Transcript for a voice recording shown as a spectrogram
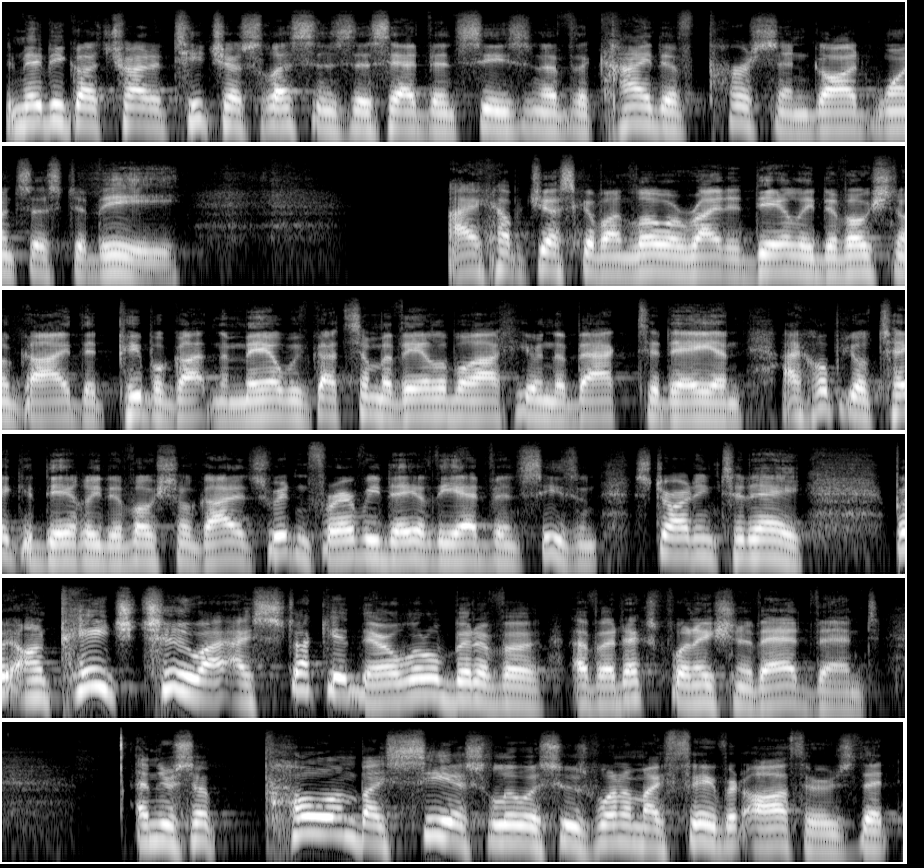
And maybe God's trying to teach us lessons this Advent season of the kind of person God wants us to be I helped Jessica Von Lohr write a daily devotional guide that people got in the mail. We've got some available out here in the back today, and I hope you'll take a daily devotional guide. It's written for every day of the Advent season, starting today. But on page two, I, I stuck in there a little bit of, a, of an explanation of Advent. And there's a poem by C.S. Lewis, who's one of my favorite authors, that,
